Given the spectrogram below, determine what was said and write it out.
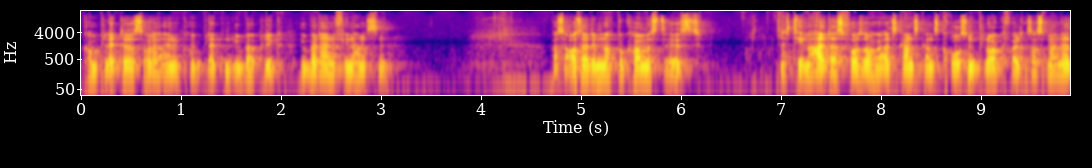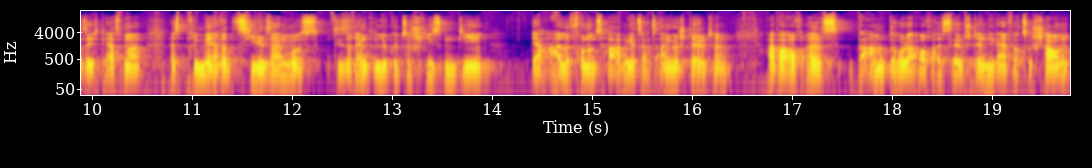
komplettes oder einen kompletten Überblick über deine Finanzen. Was du außerdem noch bekommst, ist das Thema Altersvorsorge als ganz, ganz großen Block, weil das aus meiner Sicht erstmal das primäre Ziel sein muss, diese Rentenlücke zu schließen, die ja alle von uns haben, jetzt als Angestellte, aber auch als Beamte oder auch als Selbstständige, einfach zu schauen,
